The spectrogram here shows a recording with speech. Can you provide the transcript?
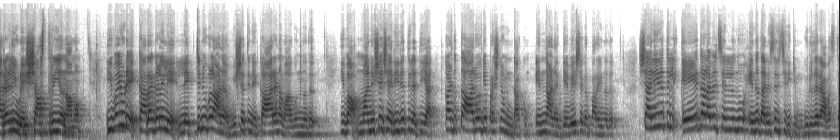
അരളിയുടെ ശാസ്ത്രീയ നാമം. ഇവയുടെ കറകളിലെ ലെക്റ്റിനുകളാണ് വിഷത്തിന് കാരണമാകുന്നത്. ഇവ മനുഷ്യ ശരീരത്തിലെത്തിയാൽ കടുത്ത ആരോഗ്യ പ്രശ്നമുണ്ടാക്കും എന്നാണ് ഗവേഷകർ പറയുന്നത്. ശരീരത്തിൽ ഏതളവിൽ ചെല്ലുന്നു എന്നതനുസരിച്ചിരിക്കും ഗുരുതരാവസ്ഥ.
